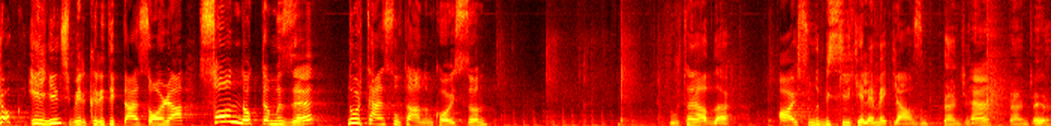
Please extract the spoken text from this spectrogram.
Çok ilginç bir kritikten sonra son noktamızı Nurten Sultanım koysun. Nurten abla, Aysun'u bir silkelemek lazım. Bence de. He? Bence de.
